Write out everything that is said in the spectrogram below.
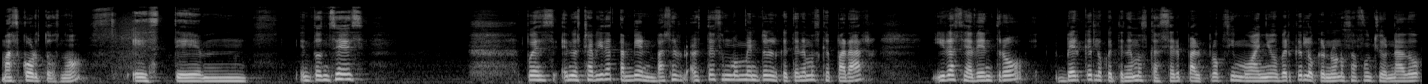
más cortos, ¿no? Este, mm, entonces, pues en nuestra vida también va a ser, este es un momento en el que tenemos que parar, ir hacia adentro, ver qué es lo que tenemos que hacer para el próximo año, ver qué es lo que no nos ha funcionado,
